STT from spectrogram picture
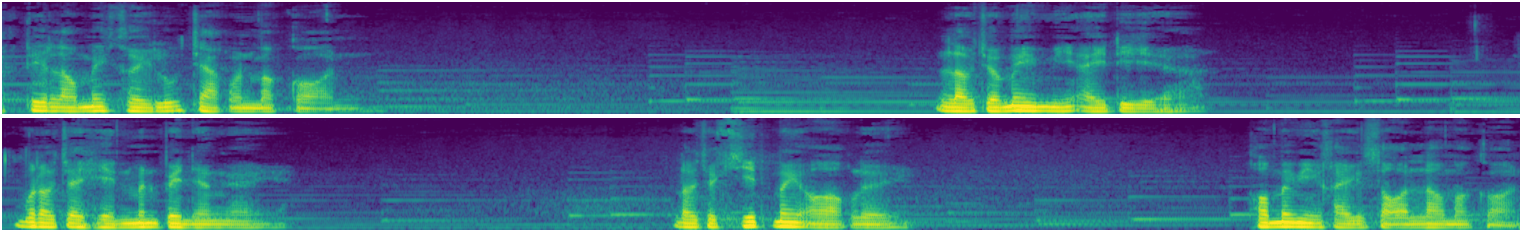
ก ๆ ที่เราไม่เคยรู้จักมันมาก่อน เราจะไม่มีไอเดีย ว่าเราจะเห็นมันเป็นยังไง เราจะคิดไม่ออกเลย เพราะไม่มีใครสอนเรามาก่อน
